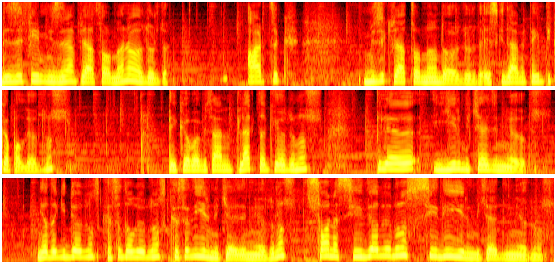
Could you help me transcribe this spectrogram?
dizi film izleme platformlarını öldürdü. Artık müzik platformlarını da öldürdü. Eskiden bir pick-up alıyordunuz. Pick-up'a bir tane plak takıyordunuz. Plağı 20 kere dinliyordunuz. Ya da gidiyordunuz kaset alıyordunuz kaseti 20 kere dinliyordunuz. Sonra CD alıyordunuz CD'yi 20 kere dinliyordunuz.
